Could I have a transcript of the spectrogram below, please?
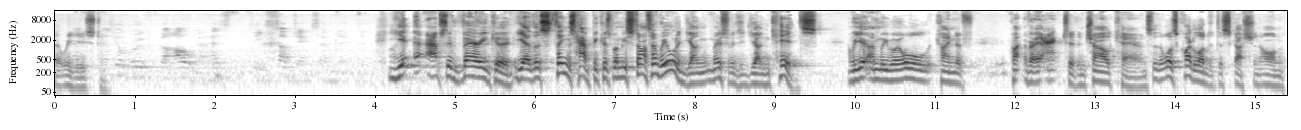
that we're used to. As your group got older, has the subjects and the, the Yeah, absolutely, very good. Yeah, there's things have because when we started, we all had young, most of us had young kids, and we and we were all kind of quite very active in childcare, and so there was quite a lot of discussion on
